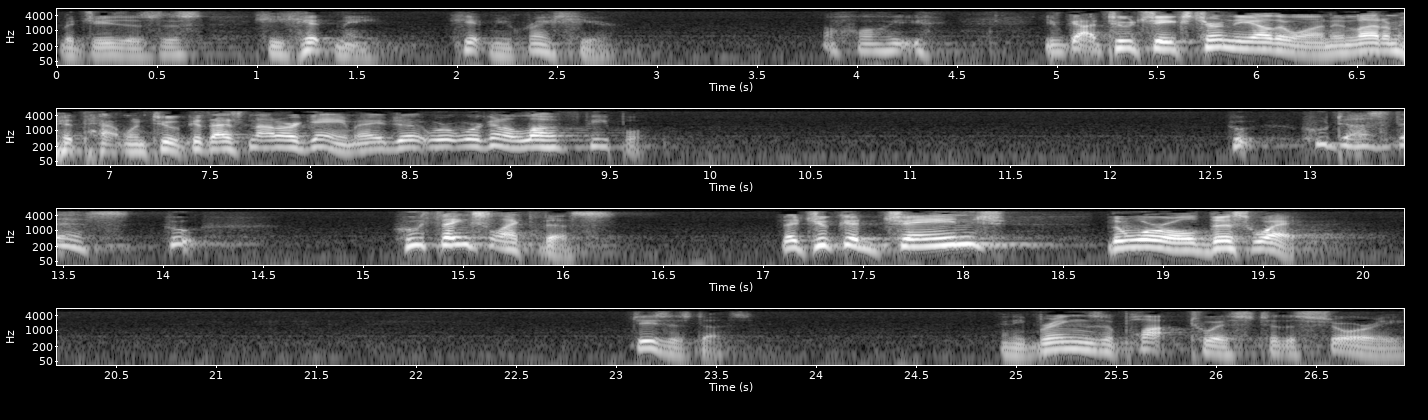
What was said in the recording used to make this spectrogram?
But Jesus, this, he hit me. Hit me right here. Oh, you, you've got two cheeks. Turn the other one and let him hit that one too, because that's not our game. We're, we're going to love people. Who, who does this? Who, who thinks like this? That you could change the world this way? Jesus does. And he brings a plot twist to the story.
